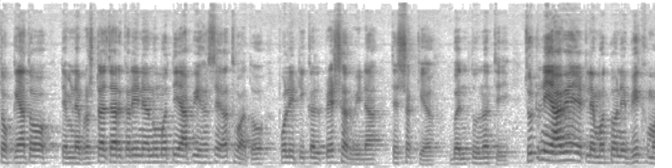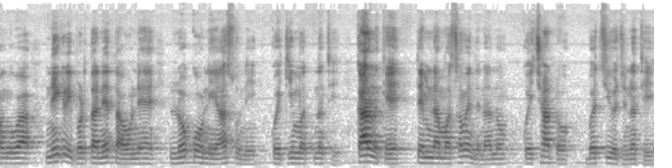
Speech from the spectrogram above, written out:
તો ક્યાં તો તેમને ભ્રષ્ટાચાર કરીને અનુમતિ આપી હશે અથવા તો પોલિટિકલ પ્રેશર વિના તે શક્ય બનતું નથી. ચૂંટણી આવે એટલે મતોની ભીખ માંગવા નીકળી પડતા નેતાઓને લોકોની આંસુની કોઈ કિંમત નથી. કારણ કે તેમનામાં સંવેદનાનો કોઈ છાંટો બચ્યો જ નથી.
